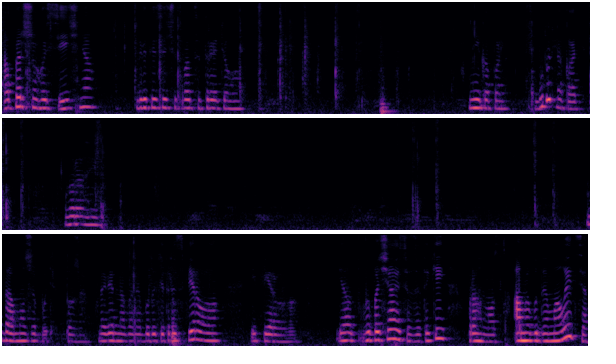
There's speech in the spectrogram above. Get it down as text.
А 1 січня 2023-го. Нікополь. Будуть лякати вороги? Да, може бути теж. Навірно, вони будуть і 31-го, і 1-го. Я вибачаюся за такий прогноз. А ми будемо молитися,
